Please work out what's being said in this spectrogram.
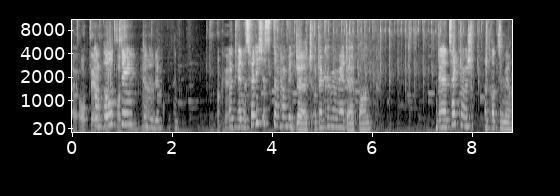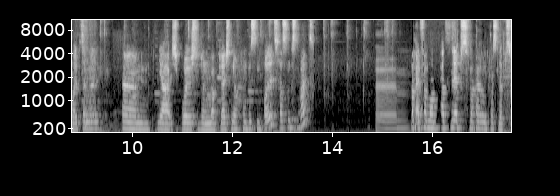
Äh, Oakberry Composting. Ja. Okay. Und wenn das fertig ist, dann haben wir Dirt. Und dann können wir mehr Dirt bauen. Und in der Zeit können wir schon trotzdem mehr Holz sammeln. Ähm, ja, ich bräuchte dann mal vielleicht noch ein bisschen Holz. Hast du ein bisschen Holz? Ähm, Mach einfach mal ein paar Slaps. Mach einfach ein paar Slaps.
